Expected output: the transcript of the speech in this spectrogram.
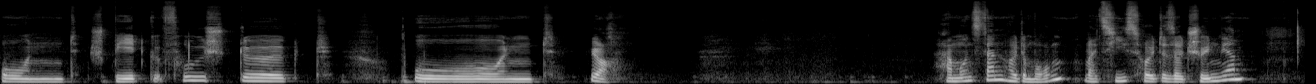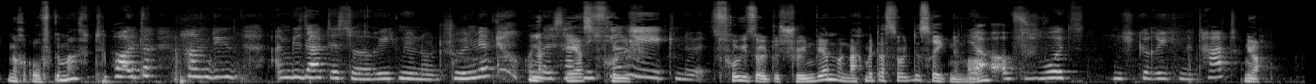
und spät gefrühstückt und ja, haben uns dann heute Morgen, weil es hieß, heute soll schön werden, noch aufgemacht. Heute haben die angesagt, es soll regnen und schön werden. Und Na, es hat nicht früh. geregnet. Früh sollte es schön werden und nachmittags sollte es regnen. wa? Ja, obwohl es nicht geregnet hat. ja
